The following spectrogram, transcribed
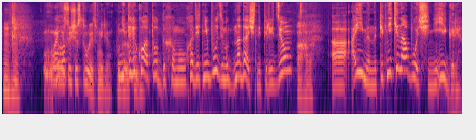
Угу. Ну, они вот существуют в мире. Куда, недалеко куда? от отдыха мы уходить не будем, мы на дачный перейдем. Ага. А, а именно, пикники на обочине, Игорь.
